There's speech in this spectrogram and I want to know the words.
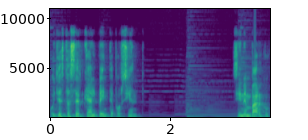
Hoy ya está cerca del 20%. Sin embargo,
